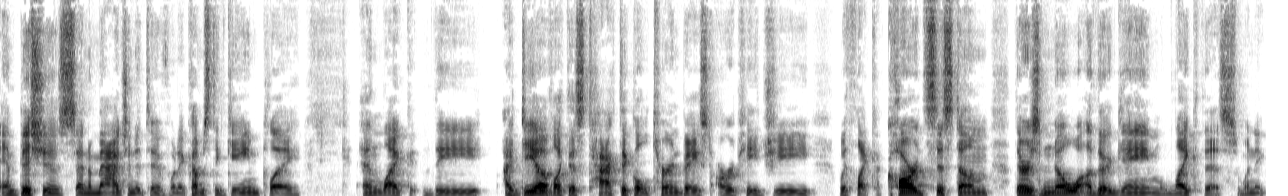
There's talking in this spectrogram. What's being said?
ambitious and imaginative when it comes to gameplay. And like the idea of like this tactical turn-based RPG with like a card system. There's no other game like this when it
